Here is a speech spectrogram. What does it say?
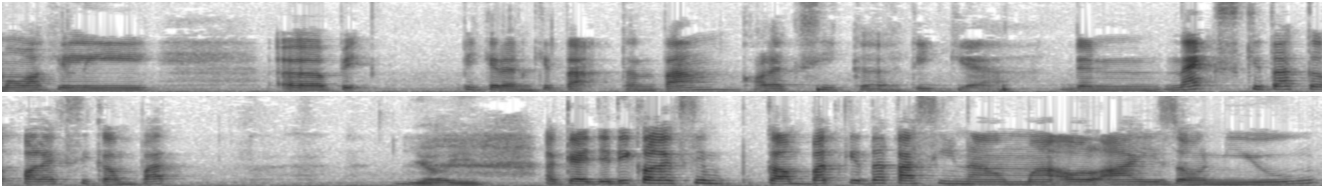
mewakili uh, pi- pikiran kita tentang koleksi ketiga. Dan next kita ke koleksi keempat. Yoi. Oke, jadi koleksi keempat kita kasih nama All Eyes on You.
